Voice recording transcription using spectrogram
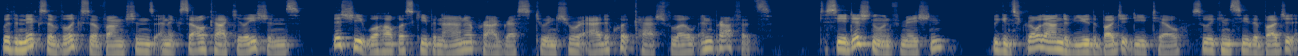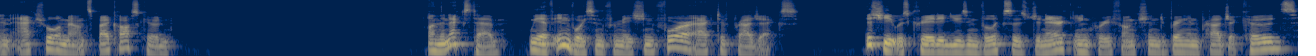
With a mix of Velixo functions and Excel calculations, this sheet will help us keep an eye on our progress to ensure adequate cash flow and profits. To see additional information, we can scroll down to view the budget detail so we can see the budget and actual amounts by cost code. On the next tab, we have invoice information for our active projects. This sheet was created using Velixo's generic inquiry function to bring in project codes,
